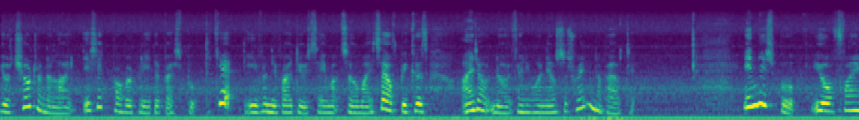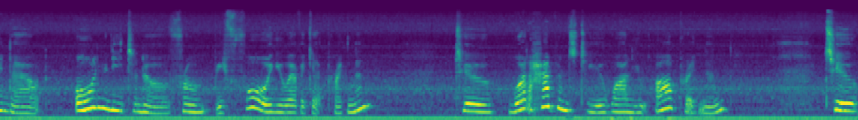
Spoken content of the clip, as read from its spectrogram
your children are like, this is probably the best book to get, even if I do say much so myself, because I don't know if anyone else has written about it. In this book, you'll find out all you need to know from before you ever get pregnant to what happens to you while you are pregnant to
